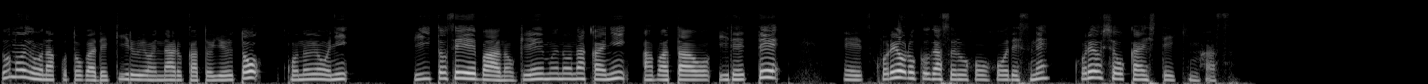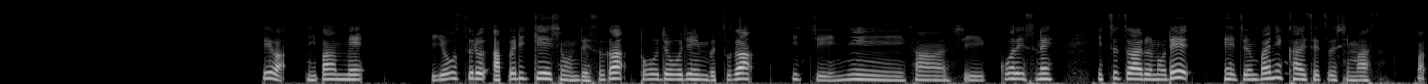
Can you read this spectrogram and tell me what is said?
どのようなことができるようになるかというと、このようにビートセーバーのゲームの中にアバターを入れて、えー、これを録画する方法ですね。これを紹介していきます。では、2番目。利用するアプリケーションですが、登場人物が1、2、3、4、5ですね。5つあるので、え順番に解説します。ま、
